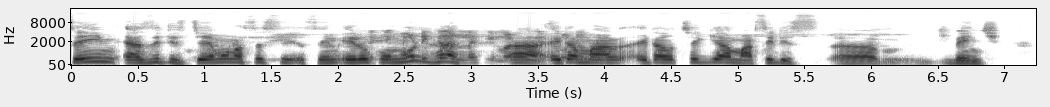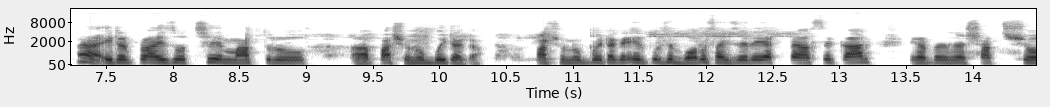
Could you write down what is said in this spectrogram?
সেম অ্যাজ ইট ইজ যেমন আছে সেম এরকমই Audi হ্যাঁ হ্যাঁ এটা মার এটা হচ্ছে গিয়া মার্সিডিস বেঞ্চ হ্যাঁ এটার প্রাইস হচ্ছে মাত্র পাঁচশো নব্বই টাকা। পাঁচশো নব্বই টাকা। এরপর বড় সাইজের একটা আছে কার? এটার প্রাইস সাতশো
